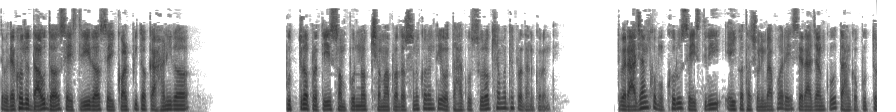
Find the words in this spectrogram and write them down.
ତେବେ ଦେଖନ୍ତୁ ଦାଉଦ ସେହି ସ୍ତ୍ରୀର ସେହି କଳ୍ପିତ କାହାଣୀର ପୁତ୍ର ପ୍ରତି ସମ୍ପୂର୍ଣ୍ଣ କ୍ଷମା ପ୍ରଦର୍ଶନ କରନ୍ତି ଓ ତାହାକୁ ସୁରକ୍ଷା ମଧ୍ୟ ପ୍ରଦାନ କରନ୍ତି। ତେବେ ରାଜାଙ୍କ ମୁଖରୁ ସେହି ସ୍ତ୍ରୀ ଏହି କଥା ଶୁଣିବା ପରେ ସେ ରାଜାଙ୍କୁ ତାହାଙ୍କ ପୁତ୍ର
